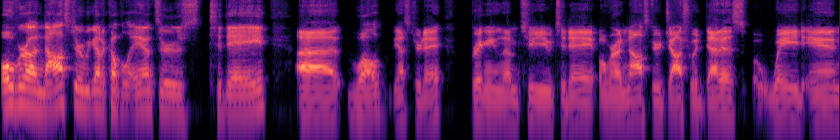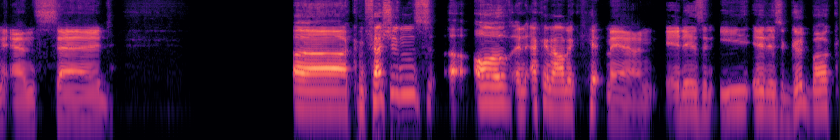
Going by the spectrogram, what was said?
Over on Nostr, we got a couple answers today. Uh, well, yesterday, bringing them to you today. Over on Nostr, Joshua Dennis weighed in and said uh confessions of an economic hitman. It is an e- it is a good book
